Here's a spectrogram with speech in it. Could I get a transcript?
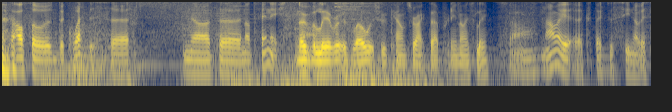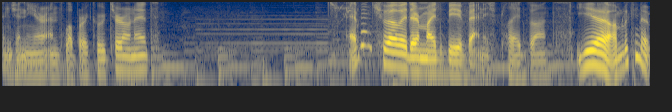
also the quest is uh, not uh, not finished. So. No Valeera as well, which would counteract that pretty nicely. So now I expect to see Novice Engineer and Lab Recruiter on it. Eventually there might be a Vanish played, but... Yeah, I'm looking at...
